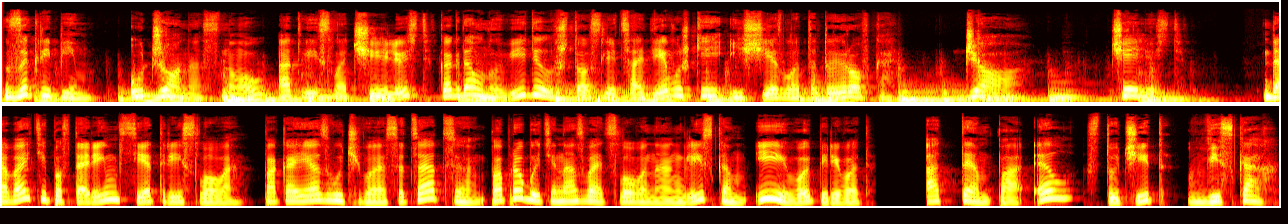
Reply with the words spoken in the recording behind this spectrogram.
Закрепим. У Джона Сноу отвисла челюсть, когда он увидел, что с лица девушки исчезла татуировка. Jaw – челюсть. Давайте повторим все три слова. Пока я озвучиваю ассоциацию, попробуйте назвать слово на английском и его перевод. От темпа L стучит в висках.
